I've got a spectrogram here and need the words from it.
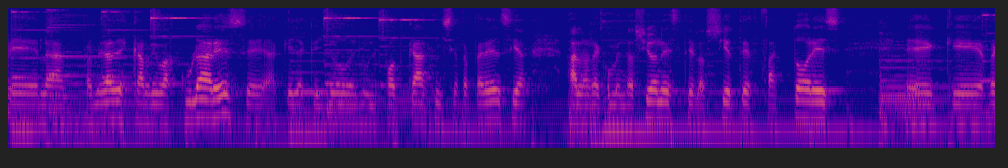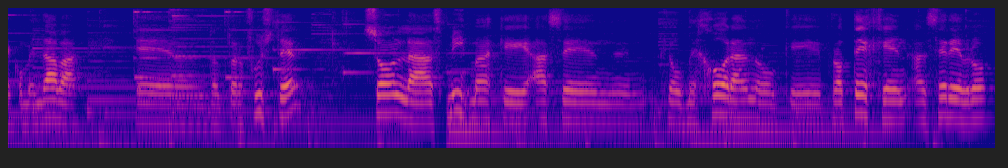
eh, las enfermedades cardiovasculares, eh, aquellas que yo en un podcast hice referencia a las recomendaciones de los siete factores que recomendaba el doctor Fuster, son las mismas que hacen, que mejoran o que protegen al cerebro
